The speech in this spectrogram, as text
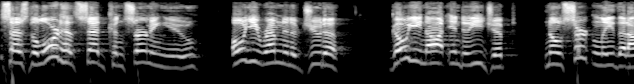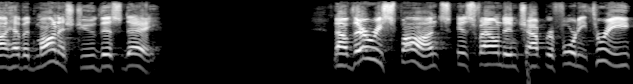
It says, The Lord hath said concerning you, O ye remnant of Judah, go ye not into Egypt, know certainly that I have admonished you this day. Now, their response is found in chapter 43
